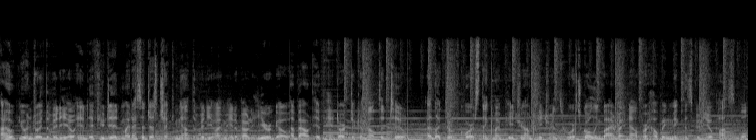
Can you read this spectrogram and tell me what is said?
I hope you enjoyed the video, and if you did, might I suggest checking out the video I made about a year ago about if Antarctica melted too. I'd like to of course thank my Patreon patrons who are scrolling by right now for helping make this video possible.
